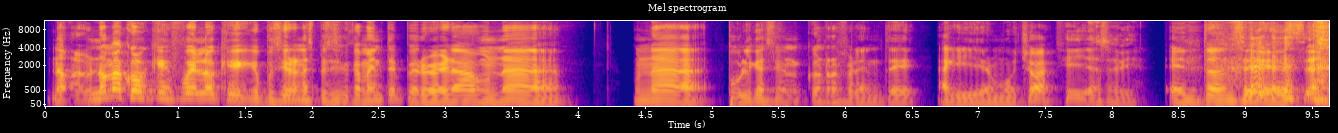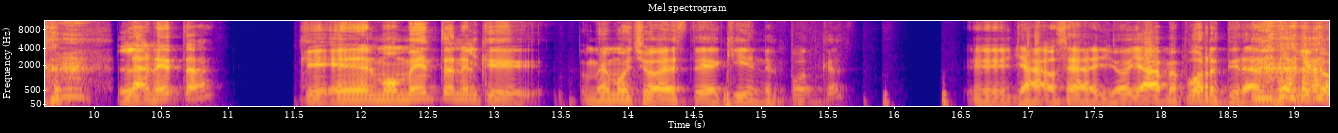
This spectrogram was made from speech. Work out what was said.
no, no me acuerdo qué fue lo que, que pusieron específicamente, pero era una, una publicación con referente a Guillermo Ochoa. Sí, ya sabía. Entonces, la neta, que en el momento en el que Memo Ochoa esté aquí en el podcast, eh, ya, o sea, yo ya me puedo retirar, ¿me explico?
